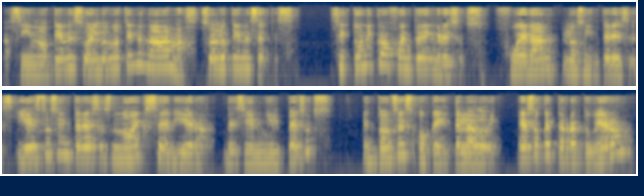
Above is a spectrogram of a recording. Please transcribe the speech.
así, no tienes sueldo, no tienes nada más, solo tienes CETES. Si tu única fuente de ingresos fueran los intereses y estos intereses no excedieran de 100 mil pesos, entonces, ok, te la doy. Eso que te retuvieron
